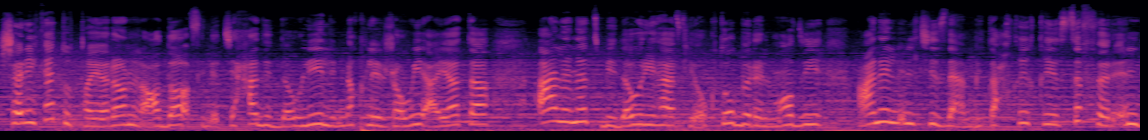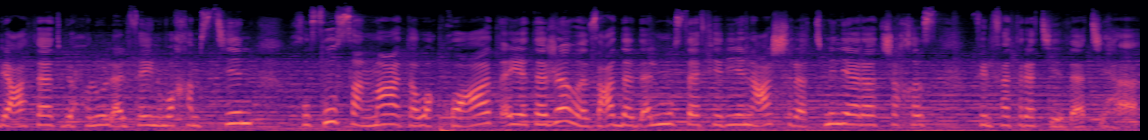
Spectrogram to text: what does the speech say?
شركات الطيران الأعضاء في الاتحاد الدولي للنقل الجوي آياتا أعلنت بدورها في أكتوبر الماضي عن الالتزام بتحقيق صفر انبعاثات بحلول 2050 خصوصا مع توقعات أن يتجاوز عدد المسافرين عشرة مليارات شخص في الفترة ذاتها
